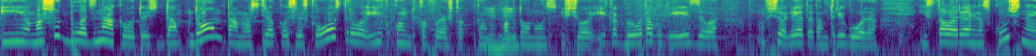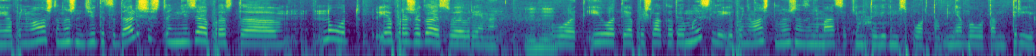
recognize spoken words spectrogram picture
И маршрут был одинаковый, то есть дом, там стрелка Васильского острова и какой-нибудь кафешка, какая-нибудь Мгм. Макдоналдс, и все. И как бы вот так вот я ездила все лето, там три года. И стало реально скучно, и я понимала, что нужно двигаться дальше, что нельзя просто, ну вот, я прожигаю свое время. Мгм. Вот. И вот я пришла к этой мысли и поняла, что нужно заниматься каким-то видом спорта. У меня было там три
